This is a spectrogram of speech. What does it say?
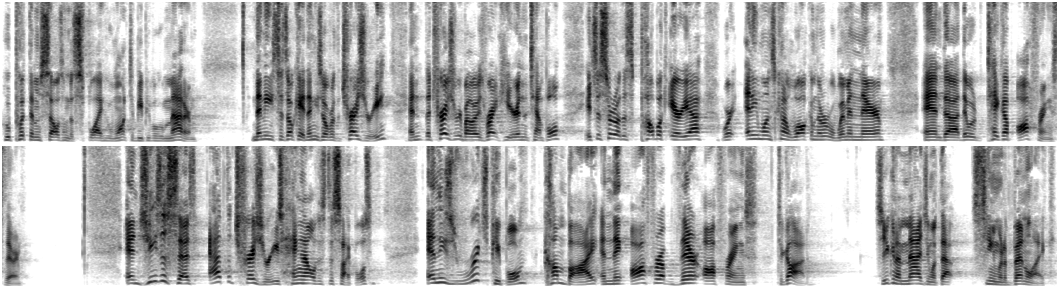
who put themselves on display, who want to be people who matter. And then he says, okay, then he's over the treasury. And the treasury, by the way, is right here in the temple. It's just sort of this public area where anyone's kind of welcome. There were women there, and uh, they would take up offerings there. And Jesus says, at the treasury, he's hanging out with his disciples, and these rich people come by and they offer up their offerings to God. So you can imagine what that scene would have been like.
